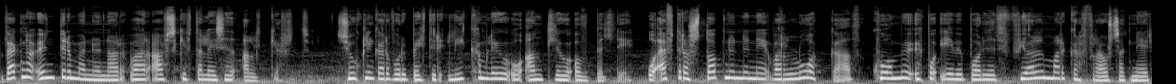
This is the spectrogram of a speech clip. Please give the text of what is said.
Vegna undirmönnunar var afskiptaleysið algjört. Sjúklingar voru beittir líkamlegu og andlegu ofbeldi og eftir að stopnuninni var lokað komu upp á yfirborðið fjölmarkar frásagnir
